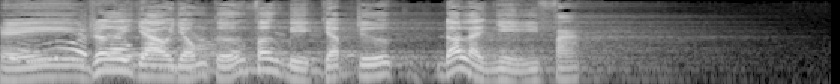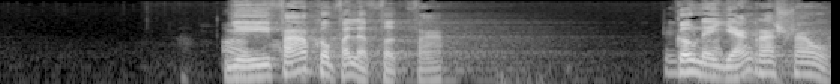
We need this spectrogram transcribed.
Hệ rơi vào vọng tưởng phân biệt chấp trước Đó là nhị Pháp. Nhị Pháp không phải là Phật Pháp. Câu này giảng ra sao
